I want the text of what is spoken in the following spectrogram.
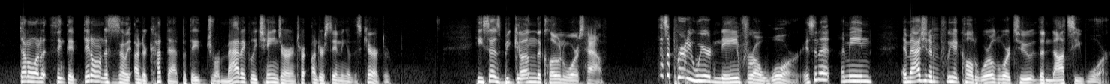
don't want to think they, they don't necessarily undercut that, but they dramatically change our inter- understanding of this character. He says, begun the Clone Wars have. That's a pretty weird name for a war, isn't it? I mean, imagine if we had called World War II the Nazi War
